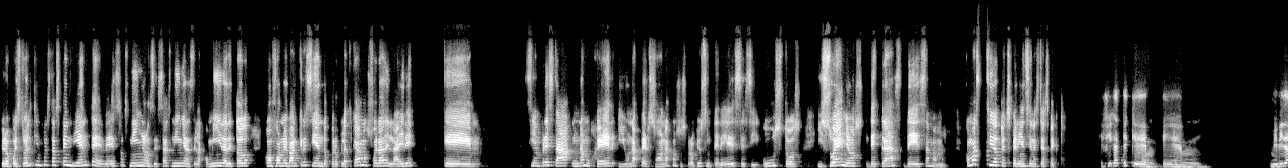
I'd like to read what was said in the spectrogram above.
pero pues todo el tiempo estás pendiente de esos niños, de esas niñas, de la comida, de todo, conforme van creciendo, pero platicábamos fuera del aire que siempre está una mujer y una persona con sus propios intereses y gustos y sueños detrás de esa mamá. ¿Cómo ha sido tu experiencia en este aspecto? Fíjate que em, mi vida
